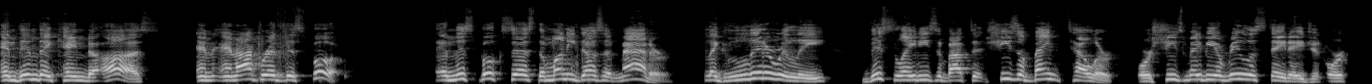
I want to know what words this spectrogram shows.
And then they came to us, and, and I've read this book. And this book says the money doesn't matter. Like literally, this lady's about to, she's a bank teller, or she's maybe a real estate agent, or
